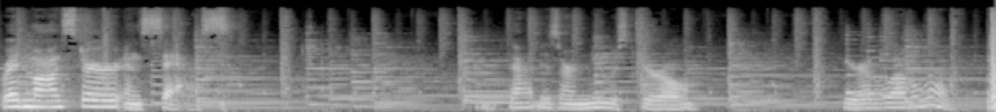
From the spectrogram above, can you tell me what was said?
Red Monster and Sass. That is our newest girl here at A Lotl Love.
